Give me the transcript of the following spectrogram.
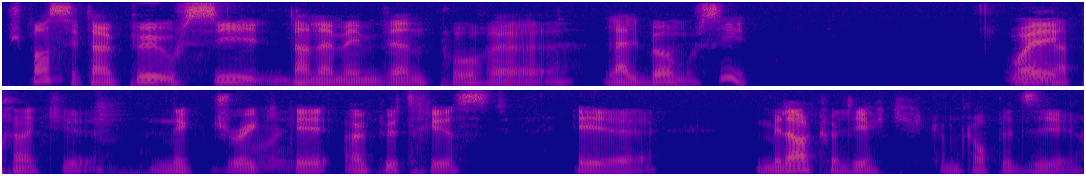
Je pense que c'est un peu aussi dans la même veine pour l'album aussi. Oui. On apprend que Nick Drake est un peu triste et euh, mélancolique, comme qu'on peut dire.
